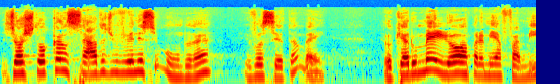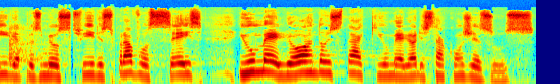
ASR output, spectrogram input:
já estou cansado de viver nesse mundo, né? E você também. Eu quero o melhor para minha família, para os meus filhos, para vocês, e o melhor não está aqui, o melhor está com Jesus.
